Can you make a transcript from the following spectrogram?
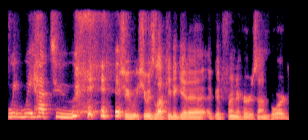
we we had to. she she was lucky to get a, a good friend of hers on board.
